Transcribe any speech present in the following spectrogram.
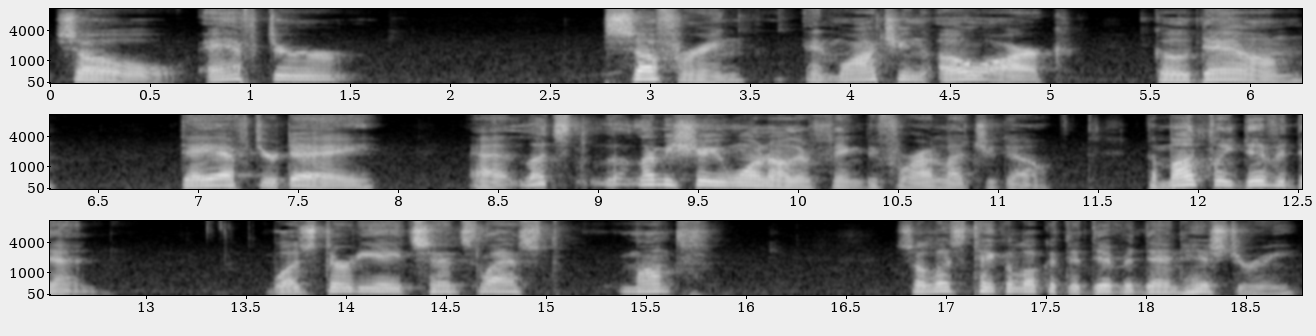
So after suffering and watching OARK go down day after day, uh, let's let me show you one other thing before I let you go. The monthly dividend was 38 cents last month. So let's take a look at the dividend history.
